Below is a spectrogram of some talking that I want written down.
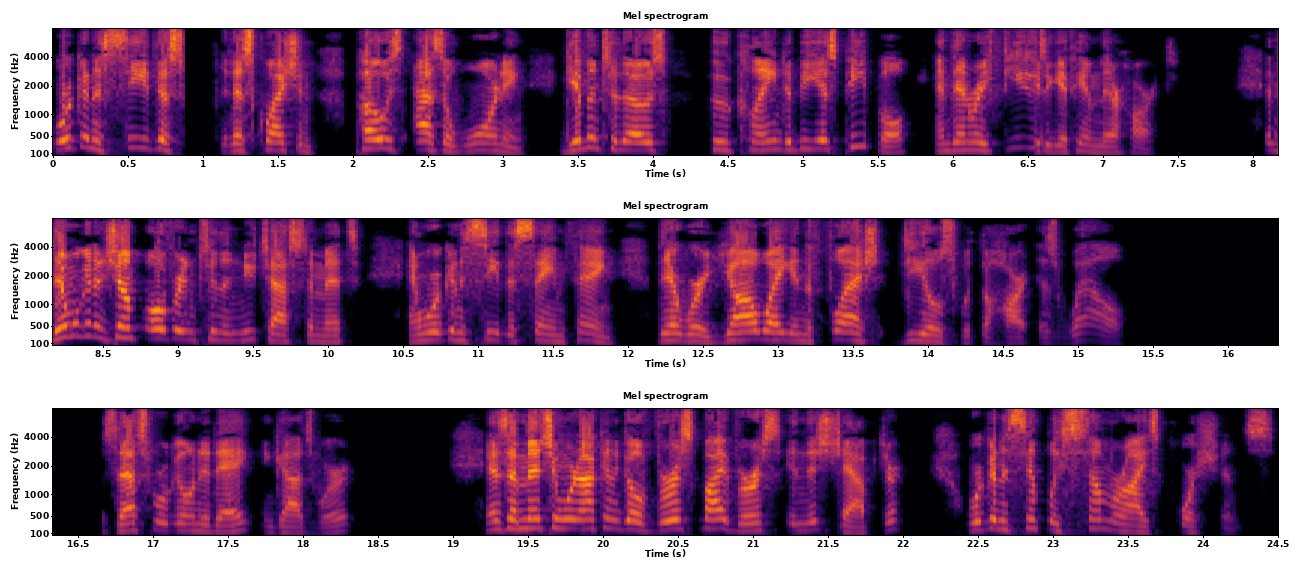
we're going to see this, this question posed as a warning given to those who claim to be his people and then refuse to give him their heart. And then we're going to jump over into the New Testament and we're going to see the same thing. There where Yahweh in the flesh deals with the heart as well. So that's where we're going today in God's Word. As I mentioned, we're not going to go verse by verse in this chapter. We're going to simply summarize portions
